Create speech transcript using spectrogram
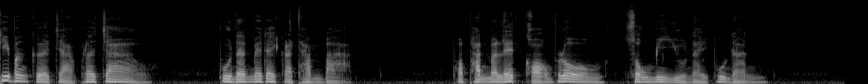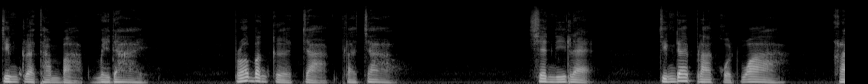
ที่บังเกิดจากพระเจ้า ผู้นั้นไม่ได้กระทำบาป พอพันเมล็ดของพระองค์ทรงมีอยู่ในผู้นั้น จึงกระทำบาปไม่ได้ เพราะบังเกิดจากพระเจ้า เช่นนี้แหละ จึงได้ปรากฏว่า ใคร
